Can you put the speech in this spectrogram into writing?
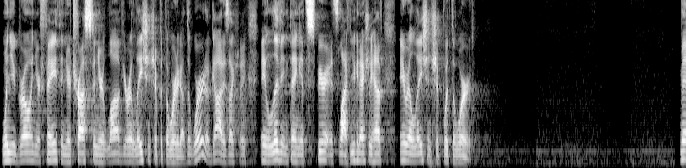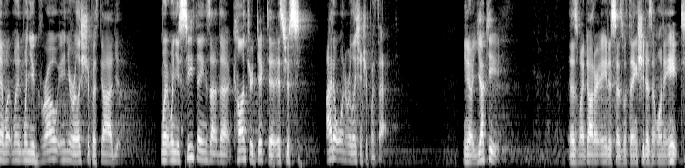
when you grow in your faith and your trust and your love, your relationship with the Word of God, the Word of God is actually a living thing. It's spirit, it's life. You can actually have a relationship with the Word. Man, when, when you grow in your relationship with God, when, when you see things that, that contradict it, it's just, I don't want a relationship with that. You know, yucky, as my daughter Ada says with things she doesn't want to eat.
